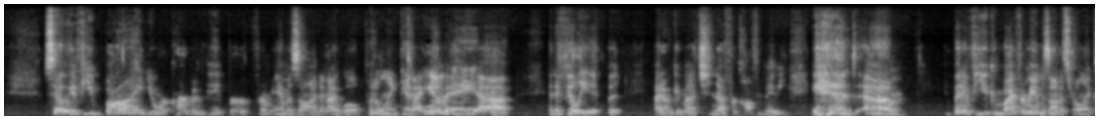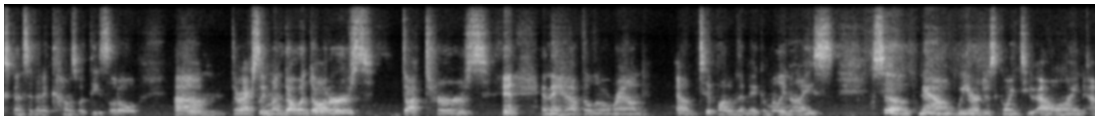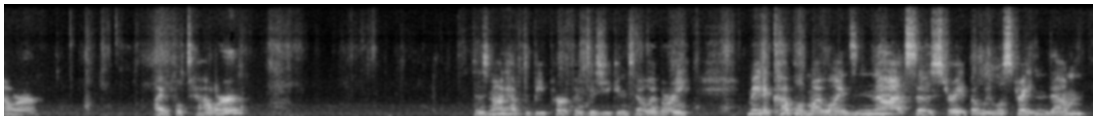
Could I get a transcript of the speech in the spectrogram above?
so if you buy your carbon paper from Amazon, and I will put a link in, I am a uh, an affiliate, but I don't get much enough for coffee maybe. And um, but if you can buy from Amazon, it's really expensive, and it comes with these little. Um, they're actually mandala dotters, dotters, and they have the little round um, tip on them that make them really nice. So now we are just going to outline our Eiffel Tower does not have to be perfect. As you can tell, I've already made a couple of my lines not so straight, but we will straighten them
